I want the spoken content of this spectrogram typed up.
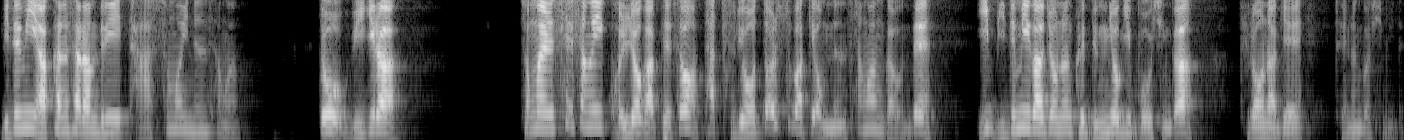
믿음이 약한 사람들이 다 숨어 있는 상황. 또 위기라 정말 세상의 권력 앞에서 다 두려워 떨 수밖에 없는 상황 가운데 이 믿음이 가져오는 그 능력이 무엇인가 드러나게 되는 것입니다.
